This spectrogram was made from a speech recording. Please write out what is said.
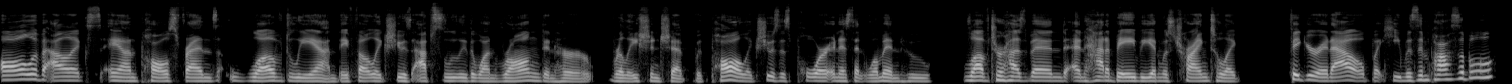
All of Alex and Paul's friends loved Leanne. They felt like she was absolutely the one wronged in her relationship with Paul. Like she was this poor, innocent woman who loved her husband and had a baby and was trying to like figure it out, but he was impossible.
